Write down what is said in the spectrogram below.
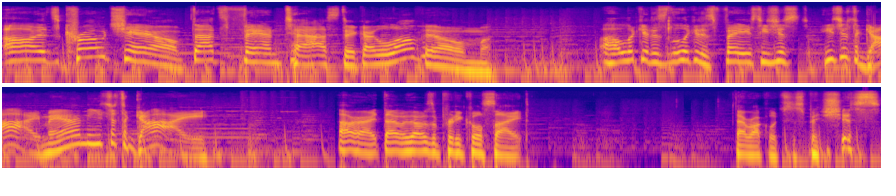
Oh, it's Crochamp! That's fantastic. I love him. Oh, look at his look at his face. He's just he's just a guy, man. He's just a guy. All right, that was that was a pretty cool sight. That rock looks suspicious.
